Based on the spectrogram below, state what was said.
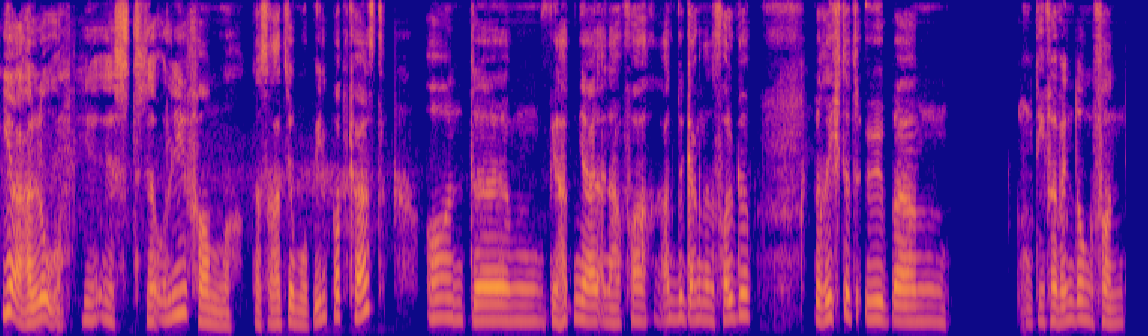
Ja, hallo. Hier ist der Uli vom Das Radio Mobil Podcast. Und ähm, wir hatten ja in einer vorangegangenen Folge berichtet über ähm, die Verwendung von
